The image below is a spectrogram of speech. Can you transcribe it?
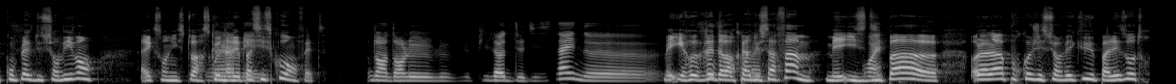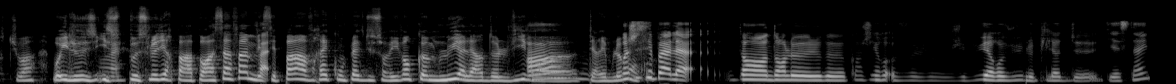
complexe du survivant avec son histoire. Ce que Ouais, n'avait pas Cisco, en fait. Dans, dans le, le- le pilote de Disney. euh, Mais il regrette d'avoir perdu même. sa femme. Mais il se Ouais. dit pas euh, Oh là là, pourquoi j'ai survécu et pas les autres Tu vois bon, Il, il Ouais. peut se le dire par rapport à sa femme, mais Enfin- c'est pas un vrai complexe du survivant comme lui a l'air de le vivre Ah, euh, terriblement. Moi, je sais pas, là, dans, dans le, quand j'ai vu et revu le pilote de DS9,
